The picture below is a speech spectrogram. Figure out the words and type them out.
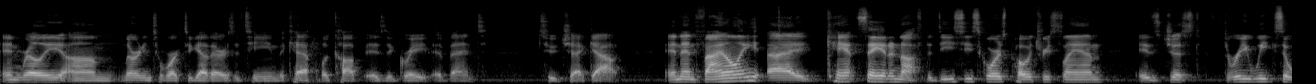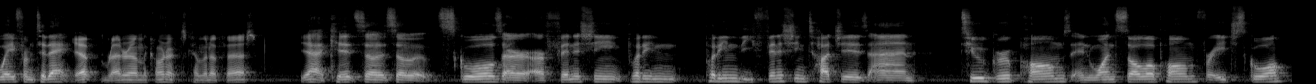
and really um, learning to work together as a team. The Capital Cup is a great event to check out. And then finally, I can't say it enough. The DC Scores Poetry Slam is just three weeks away from today. Yep, right around the corner. It's coming up fast. Yeah, kids. So so schools are, are finishing putting putting the finishing touches on two group poems and one solo poem for each school,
